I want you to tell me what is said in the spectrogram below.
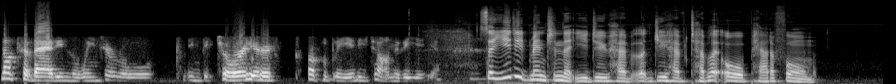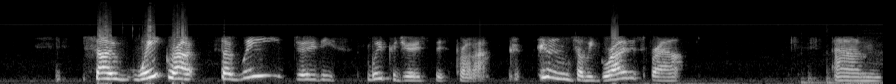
not so bad in the winter or in Victoria, probably any time of the year. So you did mention that you do have do you have tablet or powder form? So we grow. So we do this. We produce this product. so we grow the sprouts um,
